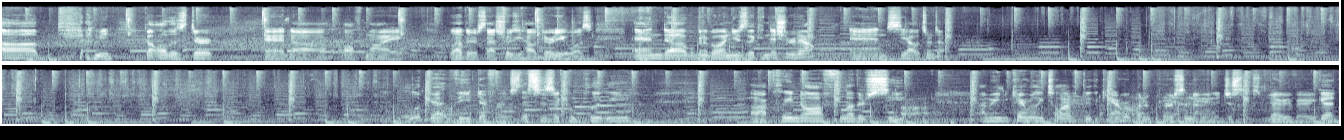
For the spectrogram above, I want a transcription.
Uh, I mean, got all this dirt and uh, off my leather, so that shows you how dirty it was. And uh, we're gonna go ahead and use the conditioner now and see how it turns out. Look at the difference. This is a completely uh, cleaned off leather seat. I mean, you can't really tell it through the camera, but in person, I mean, it just looks very, very good.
